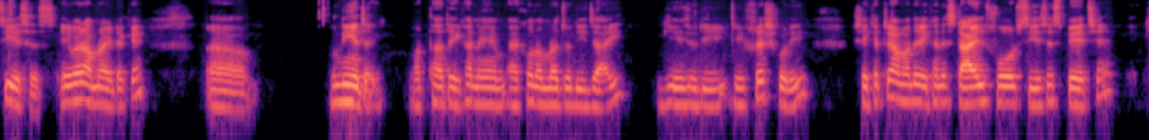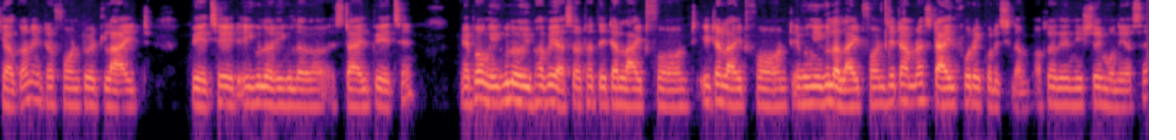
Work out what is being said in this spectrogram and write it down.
সিএসএস এবার আমরা এটাকে নিয়ে যাই। অর্থাৎ এখানে এখন আমরা যদি যাই, গিয়ে যদি রিফ্রেশ করি, সেক্ষেত্রে আমাদের এখানে স্টাইল ফোর সিএসএস পেয়েছে। খেয়াল করেন এটা ফন্ট ওয়েট লাইট পেয়েছে এইগুলো এগুলো স্টাইল পেয়েছে। এবং এগুলো ওইভাবেই আছে অর্থাৎ এটা লাইট ফন্ট এটা লাইট ফন্ট এবং এগুলো লাইট ফন্ট যেটা আমরা স্টাইল ফোরে করেছিলাম। আপনাদের নিশ্চয়ই মনে আছে।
